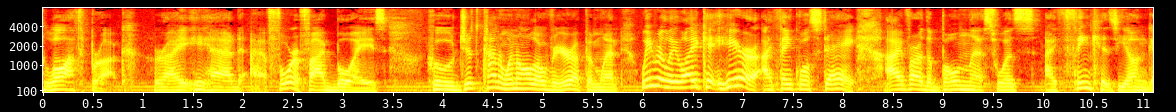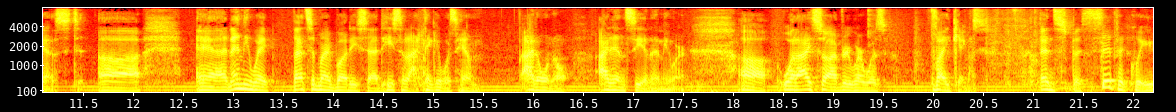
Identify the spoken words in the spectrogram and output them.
Lothbrok, right? He had uh, four or five boys who just kind of went all over Europe and went, We really like it here. I think we'll stay. Ivar the Boneless was, I think, his youngest. Uh, and anyway, that's what my buddy said. He said, I think it was him. I don't know. I didn't see it anywhere. Uh, what I saw everywhere was Vikings, and specifically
